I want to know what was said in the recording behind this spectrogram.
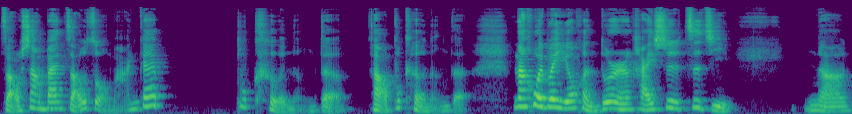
早上班早走吗？应该不可能的，好，不可能的。那会不会有很多人还是自己那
